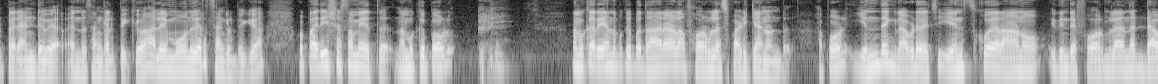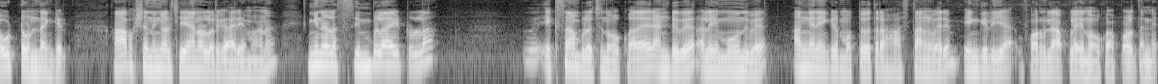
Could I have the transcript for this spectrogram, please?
ഇപ്പോൾ രണ്ട് പേർ എന്ന് സങ്കല്പിക്കുക അല്ലെങ്കിൽ മൂന്ന് പേർ സങ്കല്പിക്കുക. അപ്പോൾ പരീക്ഷ സമയത്ത് നമുക്കിപ്പോൾ നമുക്കറിയാം നമുക്കിപ്പോൾ ധാരാളം ഫോർമുലാസ് പഠിക്കാനുണ്ട്. അപ്പോൾ എന്തെങ്കിലും അവിടെ വെച്ച് എൻ സ്ക്വയർ ആണോ ഇതിന്റെ ഫോർമുല എന്ന ഡൗട്ട് ഉണ്ടെങ്കിൽ ആ പക്ഷേ നിങ്ങൾ ചെയ്യാനുള്ളൊരു കാര്യമാണ് ഇങ്ങനെയുള്ള സിമ്പിളായിട്ടുള്ള എക്സാമ്പിൾ വെച്ച് നോക്കുക അതായത് രണ്ട് പേർ അല്ലെങ്കിൽ മൂന്ന് പേർ അങ്ങനെയെങ്കിൽ മൊത്തം എത്ര ആസ്ഥാനങ്ങൾ വരും? എങ്കിൽ ഈ ഫോർമുല അപ്ലൈ ചെയ്ത് നോക്കുക അപ്പോൾ തന്നെ.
